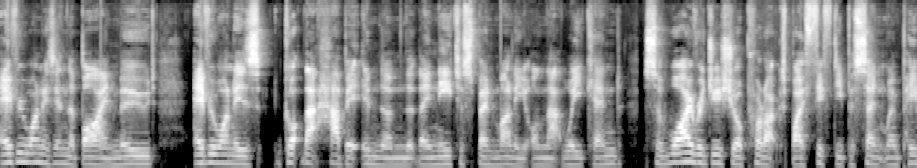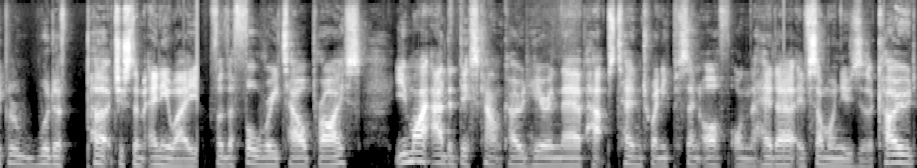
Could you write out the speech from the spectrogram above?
Everyone is in the buying mood everyone is got that habit in them that they need to spend money on that weekend. So why reduce your products by 50% when people would have purchased them anyway for the full retail price? You might add a discount code here and there, perhaps 10, 20% off on the header if someone uses a code.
